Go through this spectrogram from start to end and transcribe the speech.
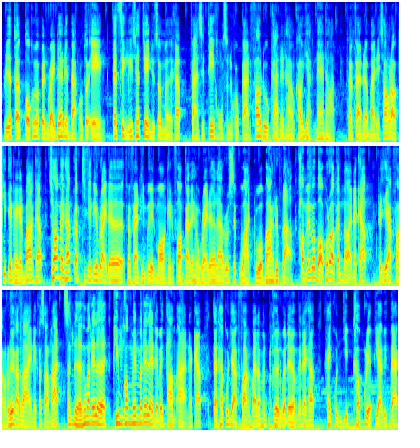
หรือจะเติบโตขึ้นมาเป็นไรเดอร์ในแบบของตัวเอง แต่สิ่งนี้ชัดเจนอยู่เสมอครับแฟนซิตี้คงสนุกกับการเฝ้าดูการเดินทางของเขาอย่างแน่นอน ฟนๆเรือใบในช่องเราคิดยังไงกันบ้างครับชอบไหมครับกับจินนี่ไรเดอร์แฟนๆทีมอื่นมองเห็นฟอร์มการเล่นของไรเดอร์แล้วรู้สึกหวาดกลัวบ้างหรือเปล่าคอมเมนต์มาบอกพวกเรากันหน่อยนะครับหรือถ้าอยากฟังเรื่องอะไรเนี่ยก็สามารถเสนอเข้ามาได้เลยพิมพ์คอมเมนต์มาได้เลยเดี๋ยวไปตามอ่านนะครับแต่ถ้าคุณอยากฟังไปแล้วมันเพลินกว่าเดิมเนี่ยนะครับให้คุณหยิบข้าวเกรียบพีอาร์บิ๊กแบ็ก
